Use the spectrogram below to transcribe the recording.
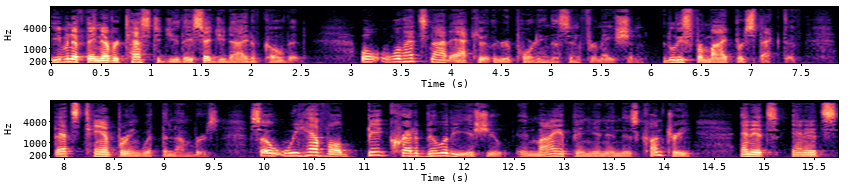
even if they never tested you, they said you died of COVID. Well, well, that's not accurately reporting this information, at least from my perspective. That's tampering with the numbers. So we have a big credibility issue, in my opinion, in this country, and it's and it's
